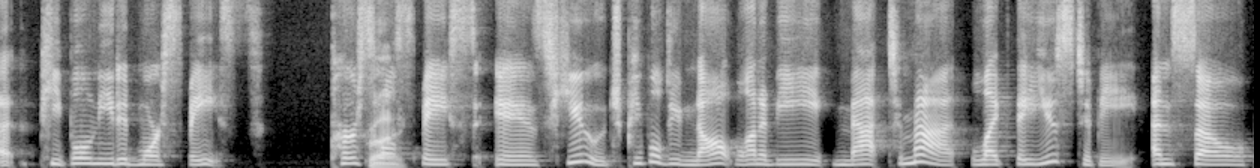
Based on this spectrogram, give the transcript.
uh, people needed more space. Personal right. space is huge. People do not want to be mat to mat like they used to be. And so,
